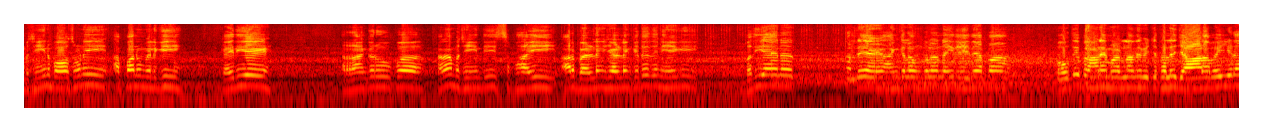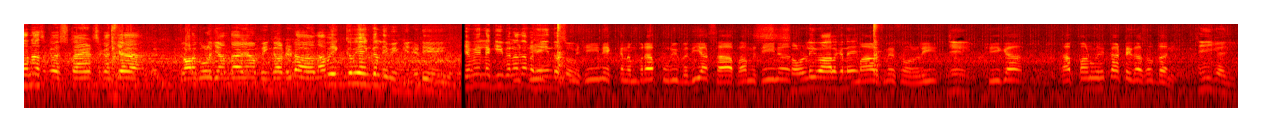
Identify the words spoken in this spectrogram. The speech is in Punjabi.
ਮਸ਼ੀਨ ਬਹੁਤ ਸੋਹਣੀ ਆਪਾਂ ਨੂੰ ਮਿਲ ਗਈ। ਕਹਿ ਦਈਏ ਰੰਗ ਰੂਪ ਹਨਾ ਮਸ਼ੀਨ ਦੀ ਸਫ਼ਾਈ ਔਰ ਬਿਲਡਿੰਗ ਸ਼ੈਲਡਿੰਗ ਕਿਤੇ ਤੇ ਨਹੀਂ ਹੈਗੀ। ਵਧੀਆ ਐਨ ਥੱਲੇ ਐਂਗਲ ਉਂਗਲਾਂ ਨਹੀਂ ਦੇਖਦੇ ਆਪਾਂ। ਬਹੁਤੇ ਪੁਰਾਣੇ ਮਾਡਲਾਂ ਦੇ ਵਿੱਚ ਥੱਲੇ ਜਾਲ ਆ ਬਈ ਜਿਹੜਾ ਨਾ ਸਟੈਂਡ ਸਕੰਜਾ ਗਲ ਗੋਲ ਜਾਂਦਾ ਜਾਂ ਫਿੰਗਾ ਡੇਢਾ ਹੋ ਜਾਂਦਾ ਬਈ ਇੱਕ ਵੀ ਐਂਗਲ ਨਹੀਂ ਵਿੰਗੀ ਡੇਢੀ ਹੋਈ। ਕਿਵੇਂ ਲੱਗੀ ਪਹਿਲਾਂ ਤਾਂ ਮਸ਼ੀਨ ਦੱਸੋ। ਮਸ਼ੀਨ ਇੱਕ ਨੰਬਰ ਆ ਪੂਰੀ ਵਧੀਆ ਸਾਫ਼ ਆ ਮਸ਼ੀਨ। ਸੁਣ ਲਈ ਮਾਲਕ ਨੇ। ਮਾਲਕ ਨੇ ਸੁਣ ਲਈ। ਜੀ। ਠੀਕ ਆ। ਆਪਾਂ ਨੂੰ ਇਹ ਘਾਟੇ ਦਾ ਸੌਦਾ ਨਹੀਂ। ਠੀਕ ਹੈ ਜੀ।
